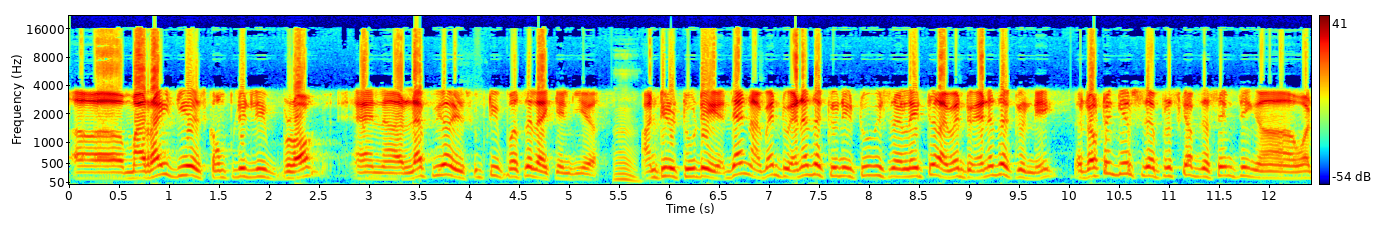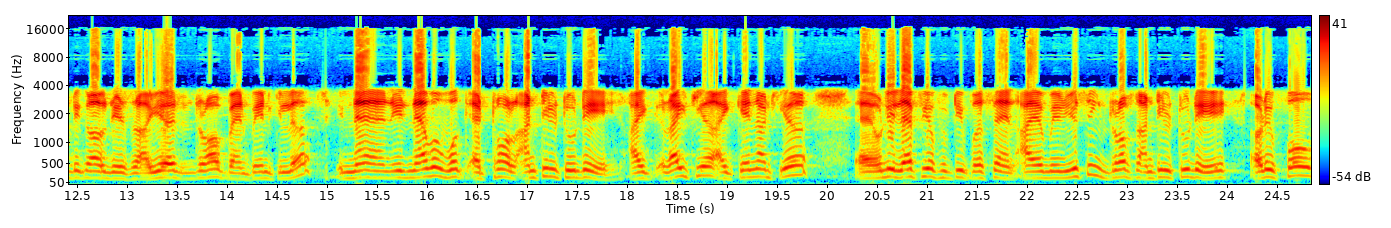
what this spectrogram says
uh, my right ear is completely blocked. And uh, left ear is 50% I can hear until today. Then I went to another clinic. Two weeks later, I went to another clinic. The doctor gives the prescribe the same thing. Uh, what you call this uh, ear drop and painkiller. It, ne- it never worked at all until today. I right here I cannot hear. I only left here 50%. I have been using drops until today. Only four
